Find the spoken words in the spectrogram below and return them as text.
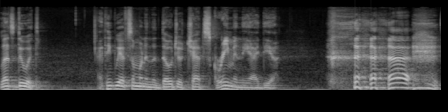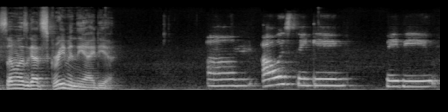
Let's do it. I think we have someone in the dojo chat screaming the idea. Someone's got screaming the idea. Um, I was thinking maybe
